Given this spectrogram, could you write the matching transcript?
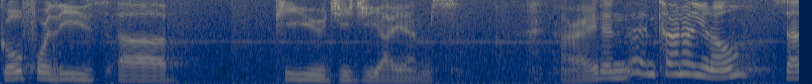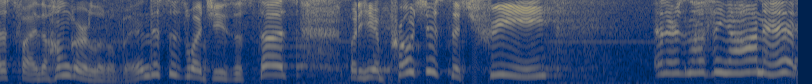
go for these uh, P U G G I M's. All right, and, and kind of, you know, satisfy the hunger a little bit. And this is what Jesus does. But he approaches the tree and there's nothing on it,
